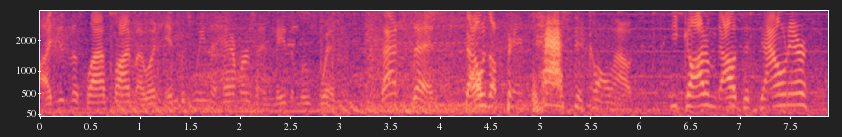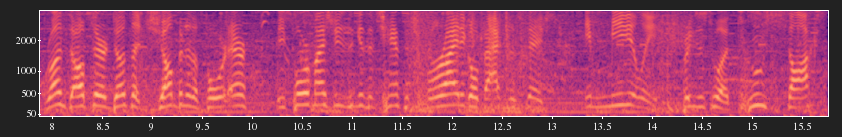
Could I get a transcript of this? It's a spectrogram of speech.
I did this last time. I went in between the hammers and made the move with. That said, That was a fantastic call out. He got him out the down air, runs up there, does the jump into the forward air before Maister even gets a chance to try to go back to the stage. Immediately brings us to a two stocks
